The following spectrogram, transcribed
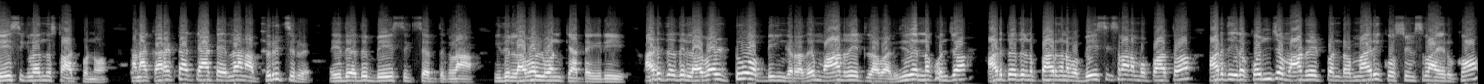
பேசிக்ல இருந்து ஸ்டார்ட் பண்ணுவோம். ஆனா கரெக்டா கேட்டகரிலாம் நான் பிரிச்சிருவேன். இது எது பேசிக்ஸ் எடுத்துக்கலாம். இது லெவல் ஒன் கேட்டகரி அடுத்தது லெவல் டூ அப்படிங்கிறது மாடரேட் லெவல் இது என்ன கொஞ்சம் அடுத்தது பாருங்க நம்ம பேசிக்ஸ்லாம் நம்ம பார்த்தோம். அடுத்து இதை கொஞ்சம் மாடரேட் பண்ற மாதிரி கொஸ்டின்ஸ்லாம் இருக்கும்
